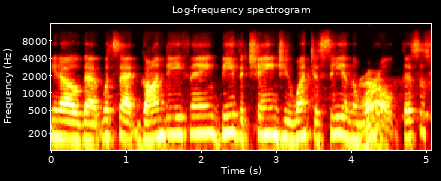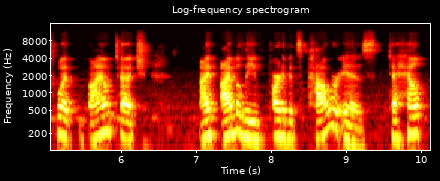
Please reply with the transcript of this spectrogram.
you know that what's that gandhi thing be the change you want to see in the right. world this is what biotouch I, I believe part of its power is to help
